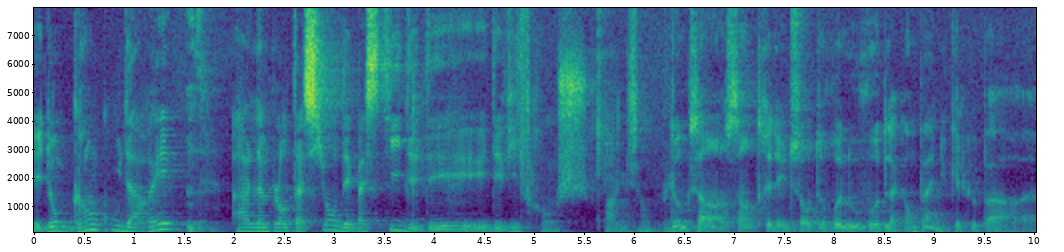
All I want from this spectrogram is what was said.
et donc grand coup d'arrêt à l'implantation des Bastides et des, villes franches, par exemple. Donc ça, a entraîné une sorte de renouveau de la campagne, quelque part, euh,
